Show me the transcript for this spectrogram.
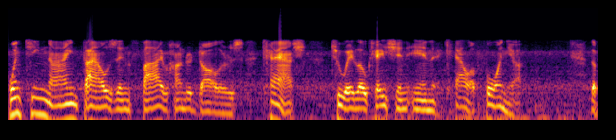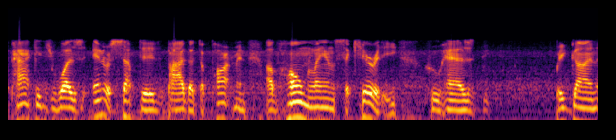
$29,500 cash to a location in California the package was intercepted by the Department of Homeland Security, who has begun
